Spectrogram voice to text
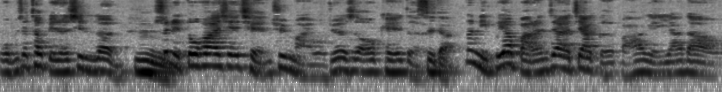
我们是特别的信任，嗯，所以你多花一些钱去买，我觉得是 OK 的，是的，那你不要把人家的价格把它给压到。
